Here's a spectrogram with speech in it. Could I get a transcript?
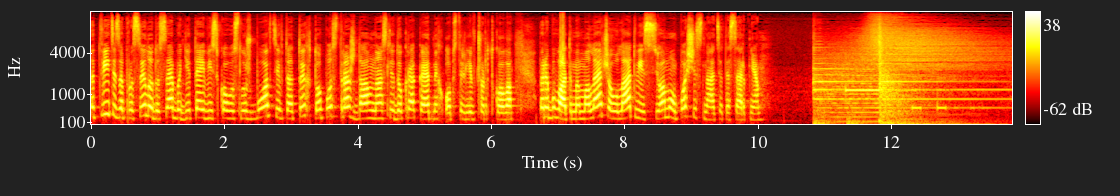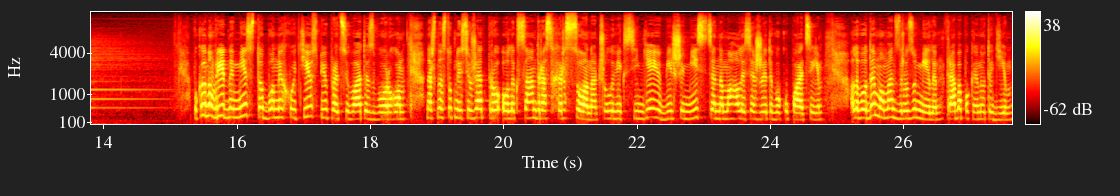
Латвійці запросили до себе дітей військовослужбовців та тих, хто постраждав внаслідок ракетних обстрілів Чорткова. Перебуватиме малеча у Латвії з 7 по 16 серпня. Покинув рідне місто, бо не хотів співпрацювати з ворогом. Наш наступний сюжет про Олександра з Херсона. Чоловік з сім'єю більше місяця намагалися жити в окупації, але в один момент зрозуміли, треба покинути дім.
